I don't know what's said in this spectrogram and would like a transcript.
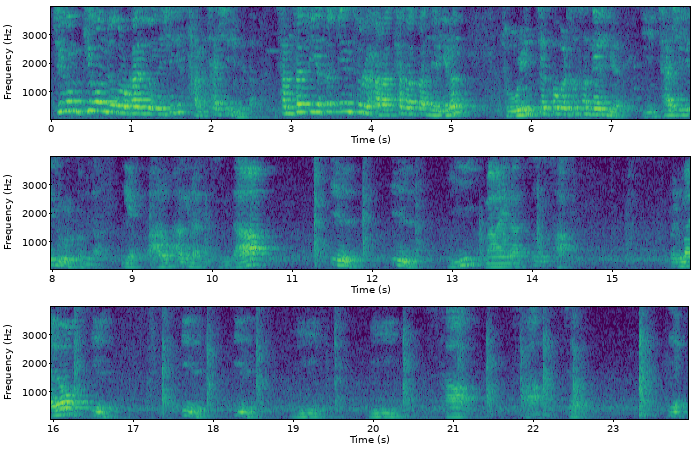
지금 기본적으로 가지고 있는 식이 3차식입니다. 3차식에서 인수를 하나 찾았다는 얘기는 조립제법을 써서 내리면 2차식이 들어올 겁니다. 예, 바로 확인하겠습니다. 1, 1, 2, 마이너스 4. 얼마요? 1, 1, 1, 2, 2, 4, 4, 0. 예.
